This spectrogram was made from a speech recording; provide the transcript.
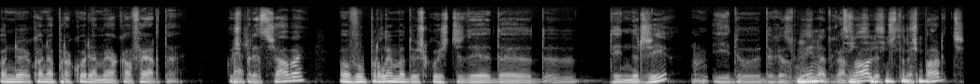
quando, quando a procura é maior que a oferta, os Claro. preços sobem. Houve o problema dos custos de, de, de- de energia e do, da gasolina, Uhum. do gasóleo, sim, dos sim, sim, sim. transportes.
